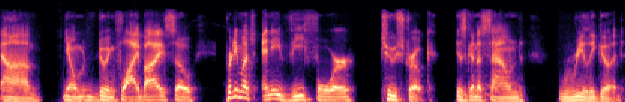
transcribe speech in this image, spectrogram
um, you know, doing flybys. So pretty much any V4 two stroke is going to sound really good.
